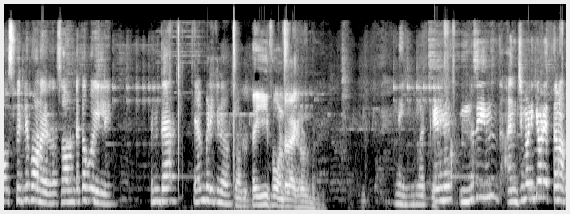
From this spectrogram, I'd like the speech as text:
ഹോസ്പിറ്റലിൽ പോണായിരുന്നു സൗണ്ട് ഒക്കെ പോയില്ലേ? എന്താ? ഞാൻ പിടിക്കണോ? ഈ ഫോണിന്റെ ബാക്ക്ഗ്രൗണ്ട് നിങ്ങൾക്ക് ഇന്ന് ചെയ്യുന്ന അഞ്ചു മണിക്ക് അവിടെ എത്തണം.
